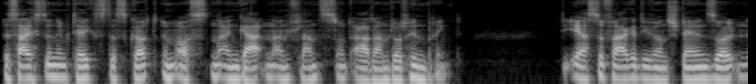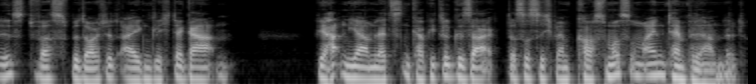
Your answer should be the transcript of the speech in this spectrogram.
Es heißt in dem Text, dass Gott im Osten einen Garten anpflanzt und Adam dorthin bringt. Die erste Frage, die wir uns stellen sollten, ist, was bedeutet eigentlich der Garten? Wir hatten ja im letzten Kapitel gesagt, dass es sich beim Kosmos um einen Tempel handelt.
